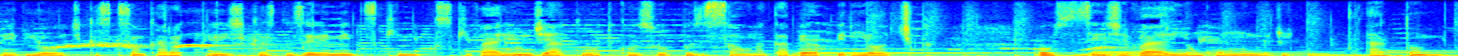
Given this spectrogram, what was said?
periódicas, que são características dos elementos químicos que variam de acordo com sua posição na tabela periódica, ou seja, variam com o número atômico.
